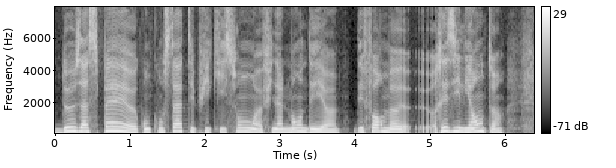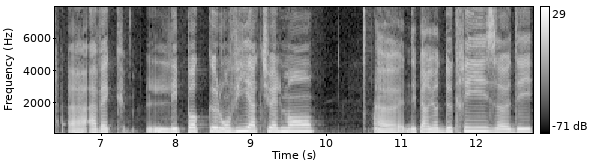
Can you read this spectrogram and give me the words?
deux aspects qu'on constate et puis qui sont finalement des, des formes résilientes avec l'époque que l'on vit actuellement euh, des périodes de crise, euh, des,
